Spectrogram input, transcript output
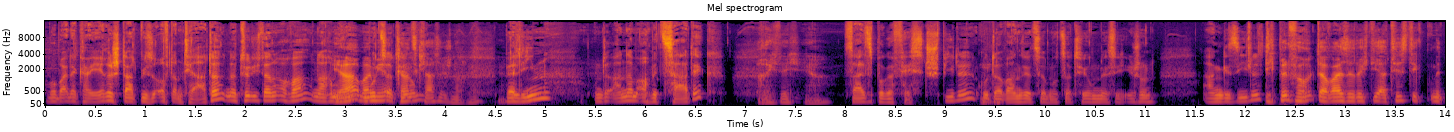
Wobei der Karrierestart wie so oft am Theater natürlich dann auch war. Nach dem Ja, bei mir Mozarteum. ganz klassisch noch. Ja. Berlin, unter anderem auch mit Zadek. Richtig, ja. Salzburger Festspiele. Gut, da waren sie jetzt ja Mozarteum-mäßig eh schon angesiedelt. Ich bin verrückterweise durch die Artistik, mit,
